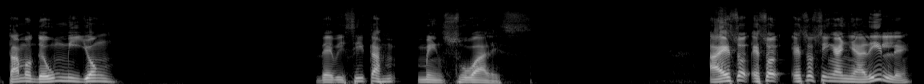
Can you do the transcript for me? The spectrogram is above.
estamos de un millón de visitas mensuales. A eso, eso, eso sin añadirle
